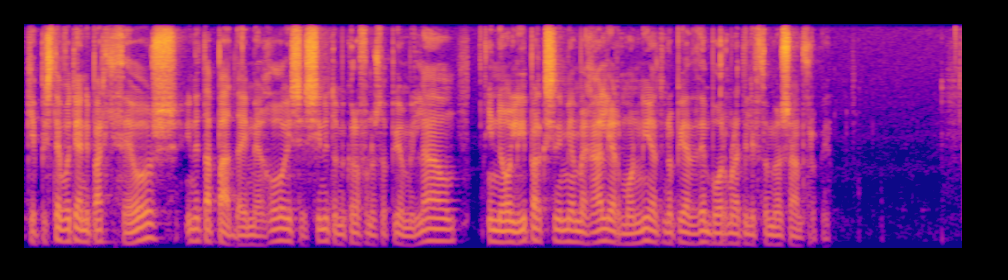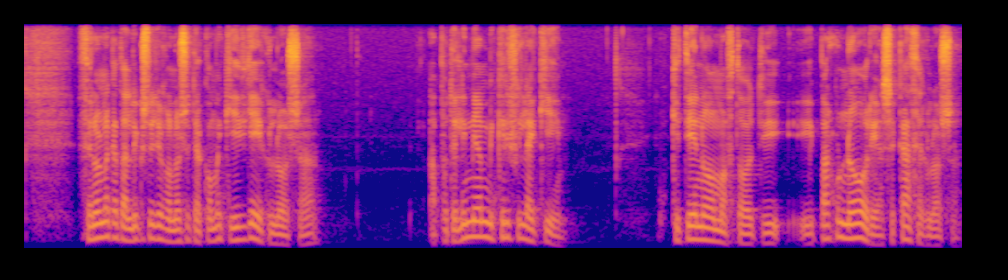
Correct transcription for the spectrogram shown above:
και πιστεύω ότι αν υπάρχει Θεός, είναι τα πάντα. Είμαι εγώ, είσαι εσύ, είναι το μικρόφωνο στο οποίο μιλάω. Είναι όλη η ύπαρξη, είναι μια μεγάλη αρμονία την οποία δεν μπορούμε να αντιληφθούμε ως άνθρωποι. Θέλω να καταλήξω στο γεγονός ότι ακόμα και η ίδια η γλώσσα αποτελεί μια μικρή φυλακή. Και τι εννοώ με αυτό, ότι υπάρχουν όρια σε κάθε γλώσσα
